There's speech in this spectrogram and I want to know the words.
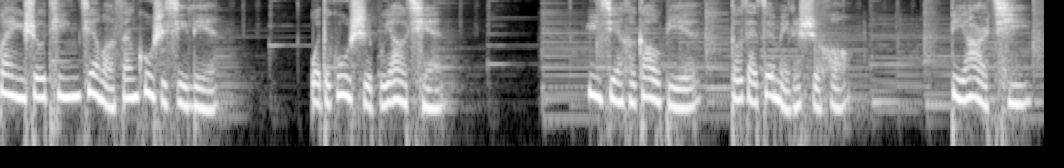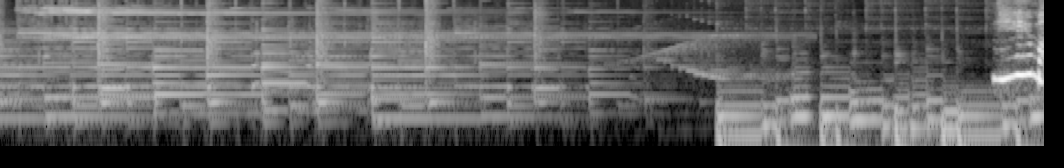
欢迎收听《剑网三故事系列》，我的故事不要钱。遇见和告别都在最美的时候。第二期。尼玛，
